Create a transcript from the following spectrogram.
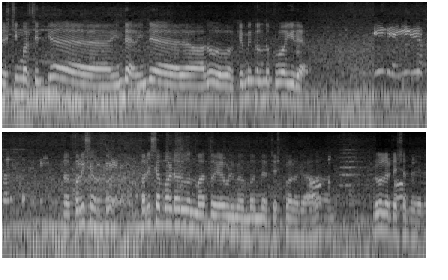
ಟೆಸ್ಟಿಂಗ್ ಮಾಡಿಸಿದ್ಕೆ ಹಿಂದೆ ಹಿಂದೆ ಅದು ಕೆಮಿಕಲ್ ಪ್ರೂವ್ ಆಗಿದೆ. ಪೊಲ್ಯೂಷನ್ ಪೊಲ್ಯೂಷನ್ ಬೋರ್ಡವ್ರಿಗೆ ಒಂದು ಮಾತು ಹೇಳ್ಬಿಡಿ ಮ್ಯಾಮ್ ಬಂದು ಟೆಸ್ಟ್ ಮಾಡೋದು ರೂರಲ್ ಟೆಸ್ಟ್ ಅಂತ ಹೇಳಿ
